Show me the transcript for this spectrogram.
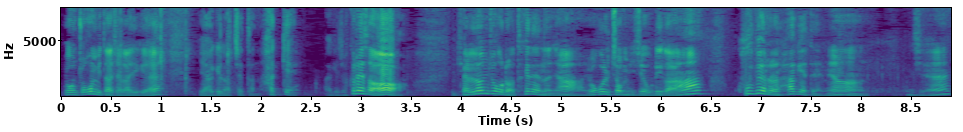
이건 조금 이따 제가 이게 이야기를 어쨌든 할게. 알겠죠? 그래서 결론적으로 어떻게 되느냐? 요걸 좀 이제 우리가 구별을 하게 되면 이제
